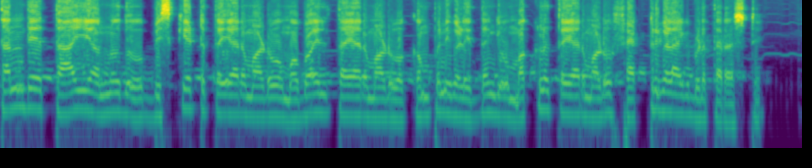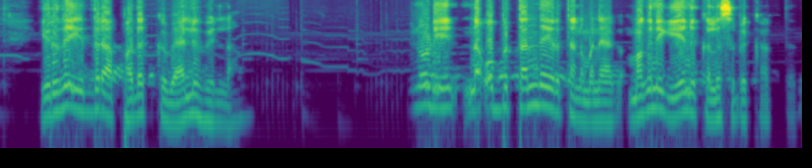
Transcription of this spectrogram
ತಂದೆ, ತಾಯಿ ಅನ್ನೋದು ಬಿಸ್ಕೆಟ್ ತಯಾರು ಮಾಡುವ, ಮೊಬೈಲ್ ತಯಾರು ಮಾಡುವ ಕಂಪನಿಗಳಿದ್ದಂಗೆ ಇವು ಮಕ್ಕಳು ತಯಾರು ಮಾಡುವ ಫ್ಯಾಕ್ಟ್ರಿಗಳಾಗಿ ಬಿಡ್ತಾರೆ ಅಷ್ಟೇ. ಇರದೇ ಇದ್ರೆ ಆ ಪದಕ್ಕೆ ವ್ಯಾಲ್ಯೂ ಇಲ್ಲ. ನೋಡಿ, ನಾ ಒಬ್ಬ ತಂದೆ ಇರ್ತಾನ ಮನ್ಯಾಗ, ಮಗನಿಗೆ ಏನು ಕಲಿಸಬೇಕಾಗ್ತದೆ?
